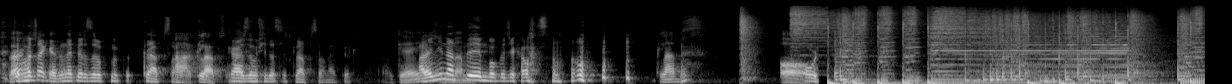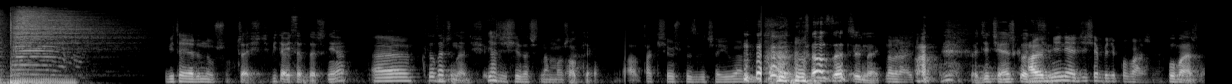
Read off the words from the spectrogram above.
To Tak? poczekaj, to najpierw zróbmy kl- klapsa. A, klaps. Każdy musi dostać klapsa najpierw. Okej, Ale nie na mamy tym, bo będzie hałasował. Klaps. O, Witaj Renuszu. cześć, witaj serdecznie. E, Kto zaczyna dzisiaj? ja dzisiaj zaczynam może. Okej. A, tak się już przyzwyczaiłem. To zaczynaj. Dobra, Będzie ciężko ale dzisiaj. nie, nie, dzisiaj będzie poważnie. Poważnie,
